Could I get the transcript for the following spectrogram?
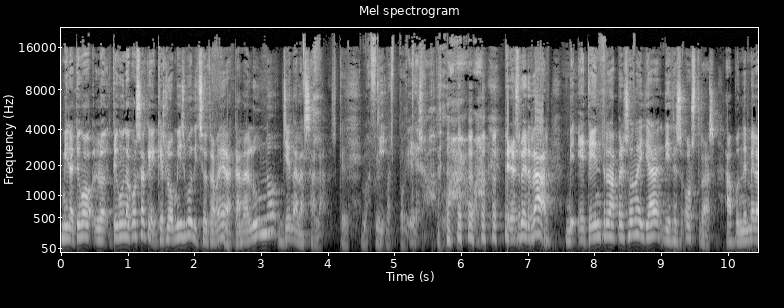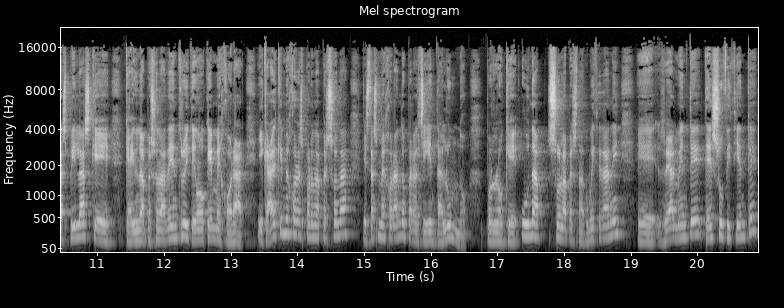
Mira, tengo, lo- tengo una cosa que, que es lo mismo, dicho de otra manera. Cada alumno llena la sala. Es que más, Y- más eso. Pero es verdad, eh, te entra una persona y ya dices, ostras, a ponerme las pilas que, que hay una persona dentro y tengo que mejorar. Y cada vez que mejoras para una persona, estás mejorando para el siguiente alumno. Por lo que una sola persona, como dice Dani, eh, realmente te es suficiente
